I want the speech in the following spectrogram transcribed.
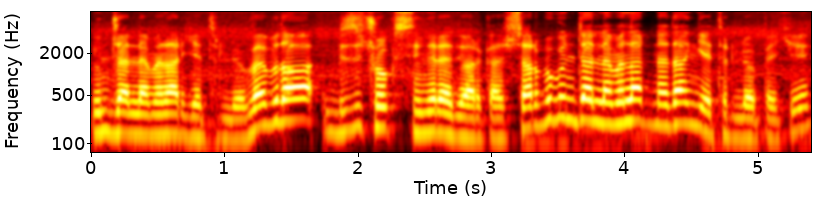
güncellemeler getiriliyor. Ve bu da bizi çok sinir ediyor arkadaşlar. Bu güncellemeler neden getiriliyor peki?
